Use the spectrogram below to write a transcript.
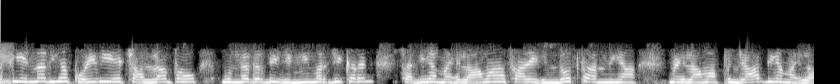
ਅਸੀਂ ਇਹਨਾਂ ਦੀਆਂ ਕੋਈ ਵੀ ਇਹ ਚਾਲਾਂ ਤੋਂ ਗੁੰਡਾਗਰਦੀ ਜਿੰਨੀ ਮਰਜ਼ੀ ਕਰਨ ਸਾਡੀਆਂ ਮਹਿਲਾਵਾਂ ਸਾਰੇ ਹਿੰਦੁਸਤਾਨ ਦੀਆਂ ਮਹਿਲਾਵਾਂ ਪੰਜਾਬ ਦੀਆਂ ਮਹਿਲਾਵਾਂ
